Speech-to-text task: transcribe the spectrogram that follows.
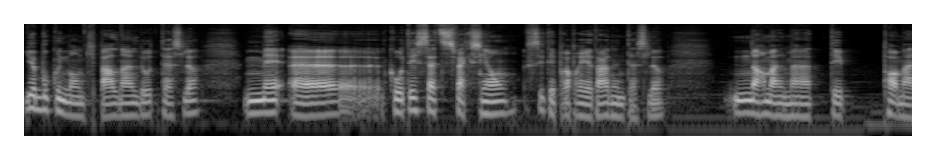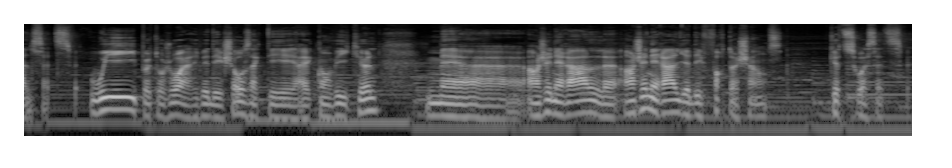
il y a beaucoup de monde qui parle dans le dos de Tesla. Mais euh, côté satisfaction, si tu es propriétaire d'une Tesla, normalement, tu es pas mal satisfait. Oui, il peut toujours arriver des choses avec, ton véhicule, mais euh, en général, il y a des fortes chances que tu sois satisfait.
